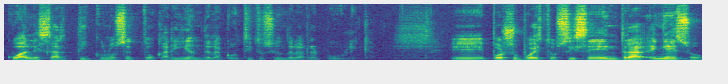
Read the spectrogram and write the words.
cuáles artículos se tocarían de la Constitución de la República. Eh, por supuesto, si se entra en eso,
